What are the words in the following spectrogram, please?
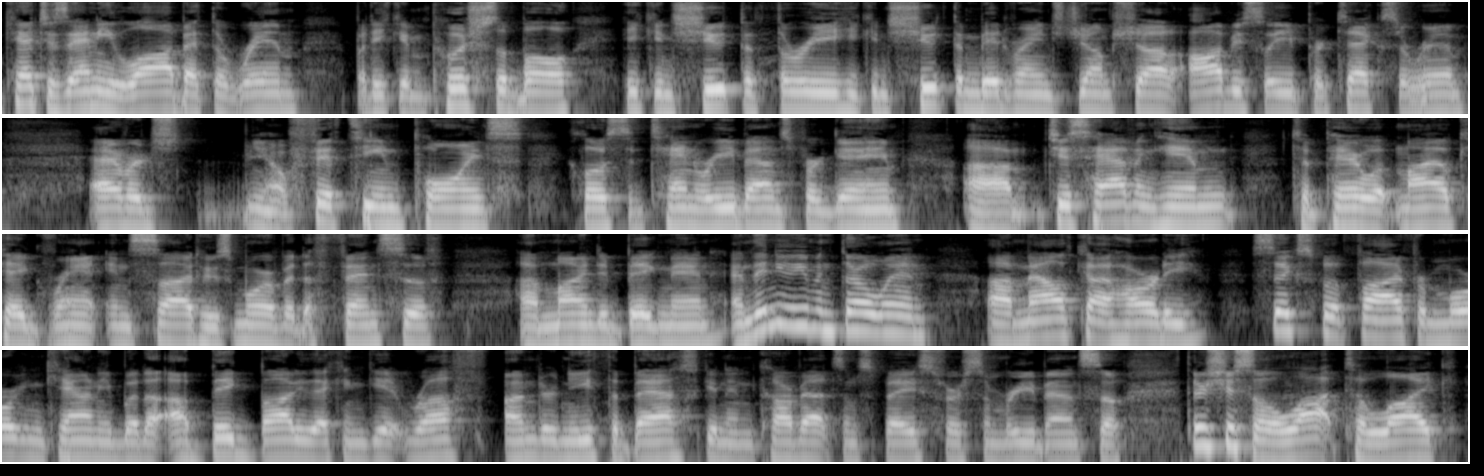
Catches any lob at the rim, but he can push the ball. He can shoot the three. He can shoot the mid range jump shot. Obviously, he protects the rim. Averaged, you know, 15 points, close to 10 rebounds per game. Um, just having him to pair with Myles Grant inside, who's more of a defensive uh, minded big man. And then you even throw in uh, Malachi Hardy, six foot five from Morgan County, but a, a, big body that can get rough underneath the basket and carve out some space for some rebounds. So there's just a lot to like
